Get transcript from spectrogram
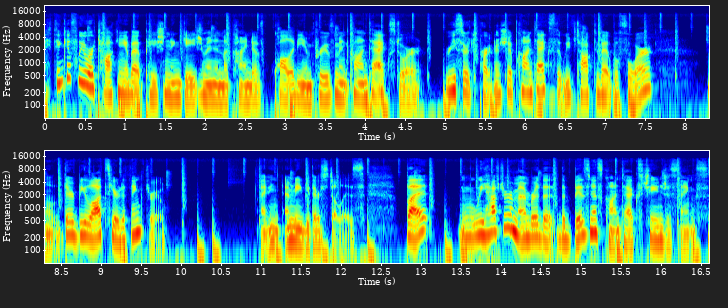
I think if we were talking about patient engagement in the kind of quality improvement context or research partnership context that we've talked about before, well, there'd be lots here to think through. I mean, and maybe there still is. But we have to remember that the business context changes things.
